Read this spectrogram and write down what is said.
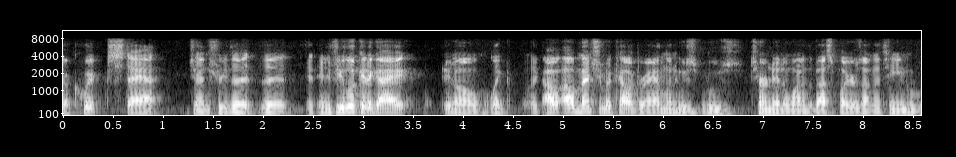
a quick stat, Gentry. That that and if you look at a guy, you know, like like I'll, I'll mention Mikael Granlund, who's who's turned into one of the best players on the team, who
